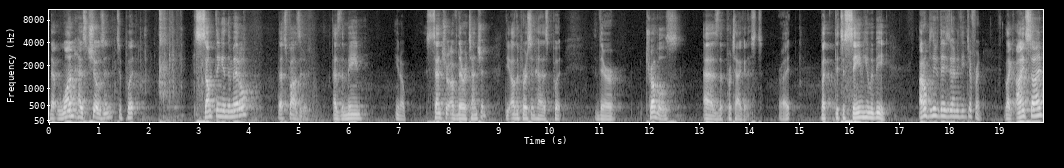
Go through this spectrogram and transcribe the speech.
that one has chosen to put something in the middle that's positive as the main, you know, center of their attention. The other person has put their troubles as the protagonist, right? But it's the same human being. I don't believe there's anything different. Like Einstein,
